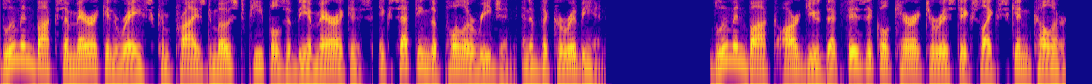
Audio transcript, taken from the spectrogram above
Blumenbach's American race comprised most peoples of the Americas excepting the polar region and of the Caribbean. Blumenbach argued that physical characteristics like skin color,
